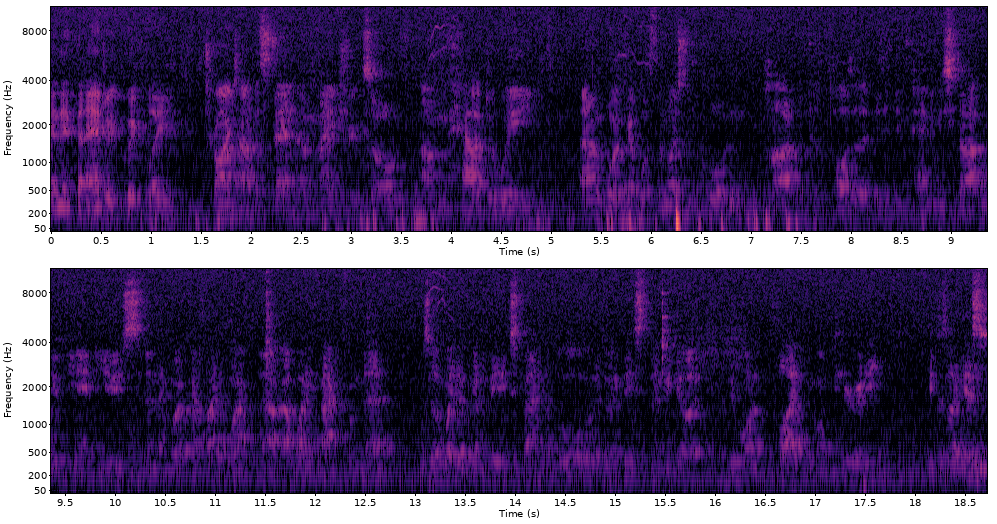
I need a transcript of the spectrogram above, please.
and then for Andrew, quickly, trying to understand a matrix of um, how do we uh, work out what's the most important part of the deposit? Is it depend? We start with the end use and then work our way, wa- uh, our way back from there. So whether we're going to be expandable or we're doing this, and then we go, we want flake, we want purity. Because I guess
